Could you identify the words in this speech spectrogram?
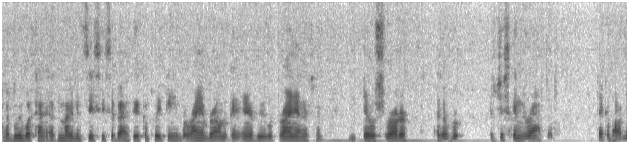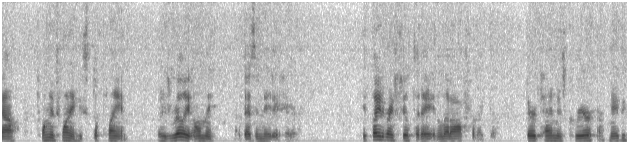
I believe what kind of, it might have been CC Sabathia, complete game, but Ryan Braun was getting interviewed with Brian Anderson and Bill Schroeder as a, is just getting drafted. Think about now, 2020, he's still playing, but he's really only a designated hitter. He played right field today and let off for like the third time in his career, maybe,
